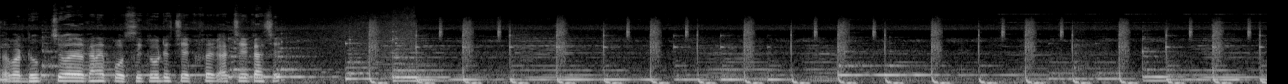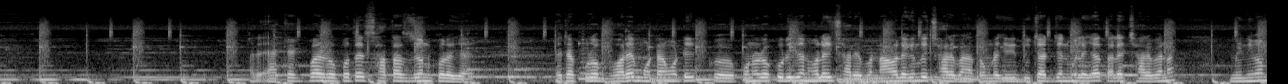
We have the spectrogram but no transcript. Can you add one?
তারপর ঢুকছি ওখানে সিকিউরিটি চেক ফেক চেক আছে। আর এক একবার রোপোতে সাতাশ জন করে যায়। এটা পুরো ভরে মোটামুটি পনেরো কুড়ি জন হলেই ছাড়বে। না হলে কিন্তু ছাড়বে না। তোমরা যদি দু চারজন মিলে যাও, তাহলে ছাড়বে না। মিনিমাম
